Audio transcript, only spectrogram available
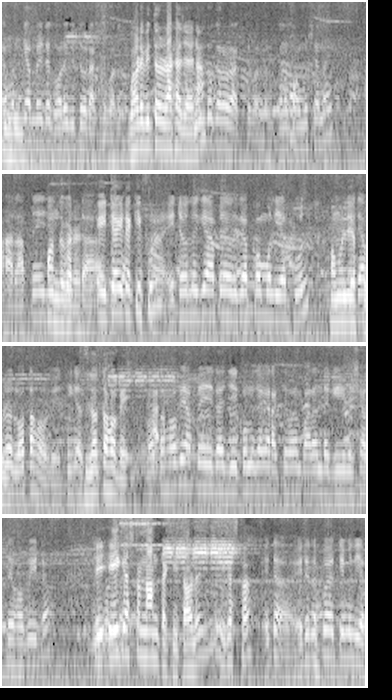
এমনকি আমরা এটা ঘরের ভিতরে রাখতে পারবেন ঘরের ভিতরে রাখা যায় না? অন্ধকারও রাখতে পারবেন কোনো সমস্যা নাই। আর আপনি এই অন্ধকারে। এইটা- এটা কি ফুল? হ্যাঁ, এটা হলো গিয়ে আপনার হলো গিয়ে পমলিয়া ফুল। অমূল্য এটা ফুল। আপনার লতা হবে ঠিক আছে? লতা হবে। লতা হবে আপনি এটা যে কোনো জায়গায় রাখতে পারেন বারান্দা গ্রিলের সাথে হবে এটা। এই এই গাছটার নামটা কি তাহলে? এই গাছটা? এটা এটা হলো কেমিলিয়া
